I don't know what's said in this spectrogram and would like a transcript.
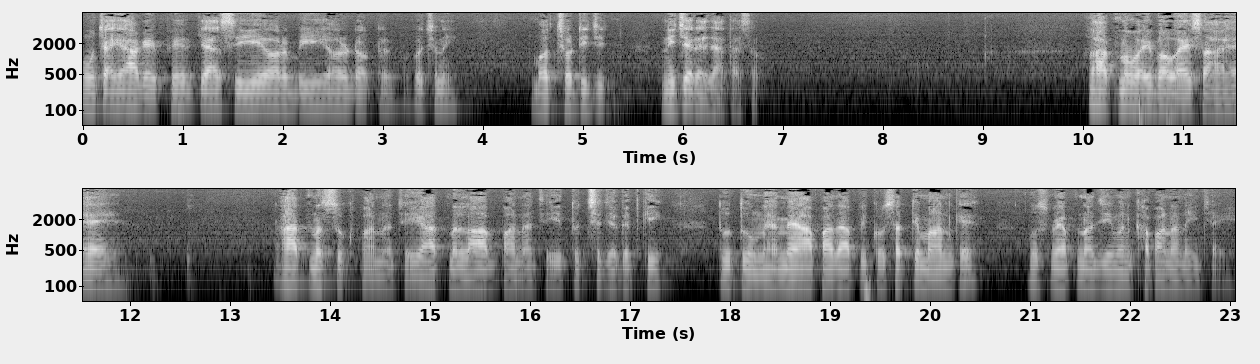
ऊंचाई आ गई फिर क्या सीए और बी और डॉक्टर कुछ नहीं। बहुत छोटी चीज़। नीचे रह जाता सब। आत्म वैभव ऐसा है। आत्म सुख पाना चाहिए, आत्म लाभ पाना चाहिए। तुच्छ जगत की तू तू मैं मैं आपादापी को सत्य मान के उसमें अपना जीवन खपाना नहीं चाहिए।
